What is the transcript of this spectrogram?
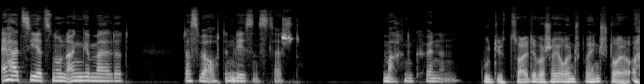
er hat sie jetzt nun angemeldet, dass wir auch den Wesenstest machen können. Gut, jetzt zahlt ihr wahrscheinlich auch entsprechend Steuer.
